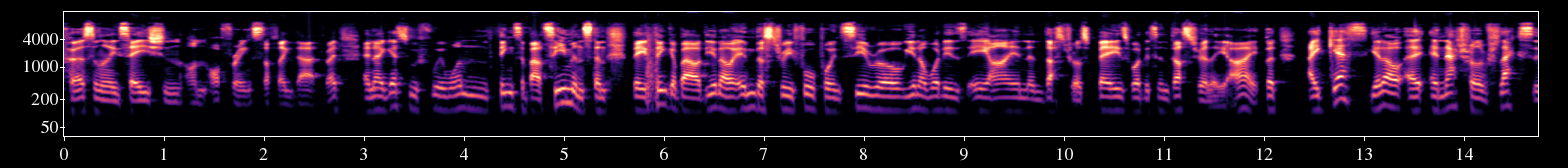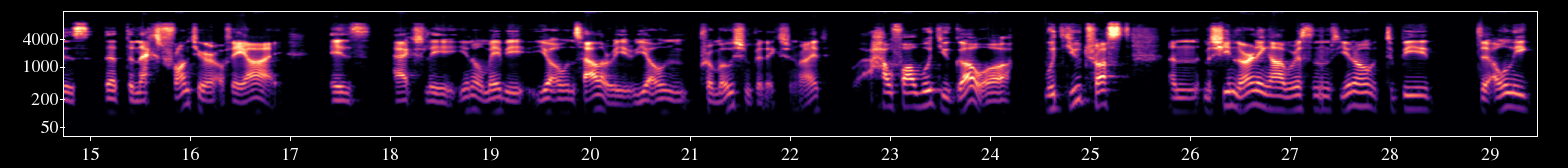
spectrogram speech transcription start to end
personalization on offerings, stuff like that, right? And I guess if we one thinks about Siemens, then they think about you know industry 4.0, you know what is AI in industrial space, what is industrial AI. But I guess you know a, a natural reflex is that the next frontier frontier of AI is actually, you know, maybe your own salary, your own promotion prediction, right? How far would you go? Or would you trust and machine learning algorithms, you know, to be the only,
